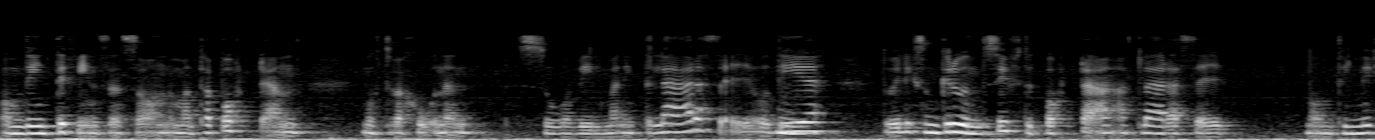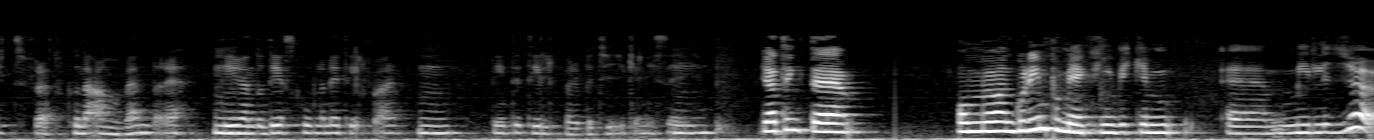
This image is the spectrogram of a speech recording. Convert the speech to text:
om det inte finns en sån, om man tar bort den motivationen så vill man inte lära sig. Och det, Mm. då är liksom grundsyftet borta, att lära sig någonting nytt för att kunna använda det. Det är ju Mm. ändå det skolan är till för. Mm. Det är inte till för betygen i sig. Mm. Jag tänkte, om man går in på mer kring vilken eh, miljö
